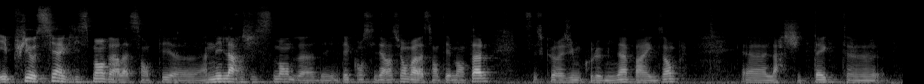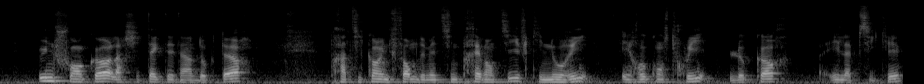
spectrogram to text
et puis aussi un glissement vers la santé, un élargissement des, considérations vers la santé mentale. C'est ce que résume Colomina par exemple. l'architecte, une fois encore, l'architecte est un docteur pratiquant une forme de médecine préventive qui nourrit et reconstruit le corps et la psyché.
